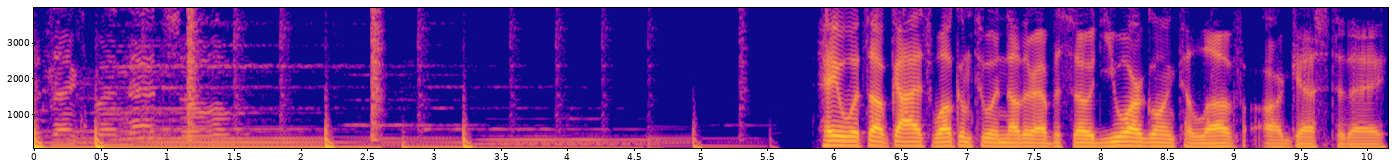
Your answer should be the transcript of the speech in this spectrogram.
It's exponential. Hey, what's up, guys? Welcome to another episode. You are going to love our guest today.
